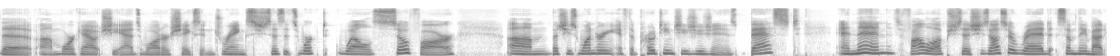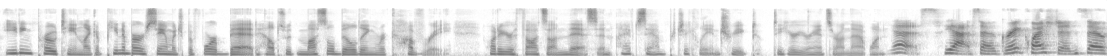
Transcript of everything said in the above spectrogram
the um, workout she adds water shakes it and drinks. She says it's worked well so far um, but she's wondering if the protein she's using is best. And then to follow up she says she's also read something about eating protein like a peanut butter sandwich before bed helps with muscle building recovery what are your thoughts on this? And I have to say, I'm particularly intrigued to hear your answer on that one. Yes. Yeah. So, great question. So,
